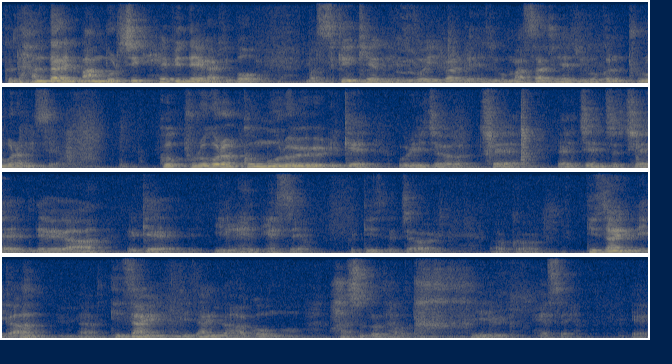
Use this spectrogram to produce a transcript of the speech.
근데 한 달에 만 불씩 회비 내 가지고 뭐 스킨케어도 해주고 이발도 해주고 마사지 해주고 그런 프로그램이 있어요. 그 프로그램 건물을 이렇게 우리 저 최 제임스 최 내외가 이렇게 일을 했- 했어요. 그 디, 저, 어, 그 디자이너니까 어, 디자인 디자인도 하고 뭐 하수도 하고 다 일을 했어요. 예,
